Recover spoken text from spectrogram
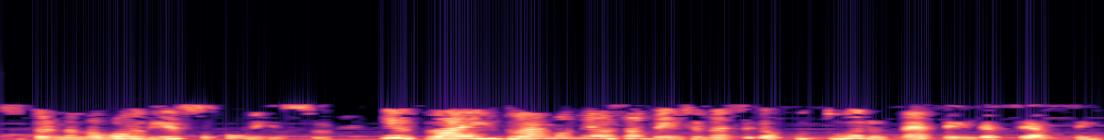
se tornando roliço com isso. E vai indo harmoniosamente, né? é o futuro, né? Tende a ser assim.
